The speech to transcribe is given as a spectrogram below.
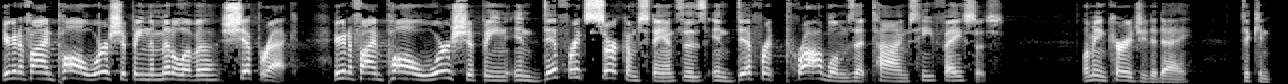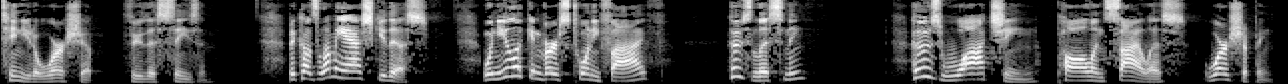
You're going to find Paul worshiping in the middle of a shipwreck. You're going to find Paul worshiping in different circumstances, in different problems at times he faces. Let me encourage you today to continue to worship through this season. Because let me ask you this. When you look in verse 25, who's listening? Who's watching Paul and Silas worshiping?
